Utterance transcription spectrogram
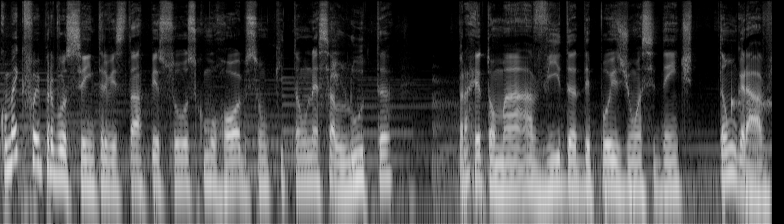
como é que foi para você entrevistar pessoas como Robson que estão nessa luta para retomar a vida depois de um acidente tão grave?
